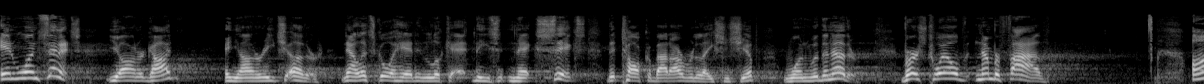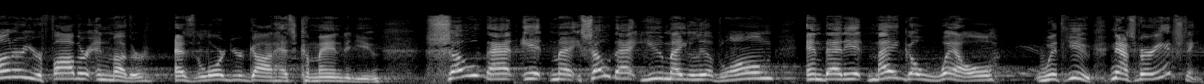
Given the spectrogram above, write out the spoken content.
in one sentence. You honor God and you honor each other. Now let's go ahead and look at these next six that talk about our relationship one with another. Verse 12, number five. Honor your father and mother as the Lord your God has commanded you so that it may, so that you may live long and that it may go well with you. Now it's very interesting.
